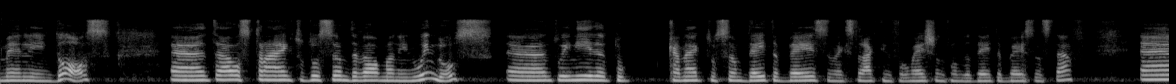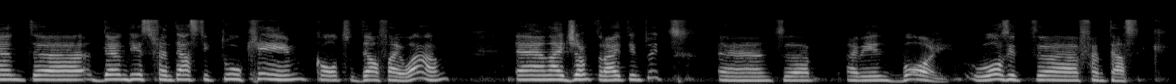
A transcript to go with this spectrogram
mainly in DOS. And I was trying to do some development in Windows, and we needed to connect to some database and extract information from the database and stuff. And uh, then this fantastic tool came called Delphi One, and I jumped right into it. And uh, I mean, boy, was it uh, fantastic!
